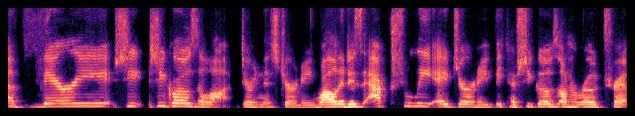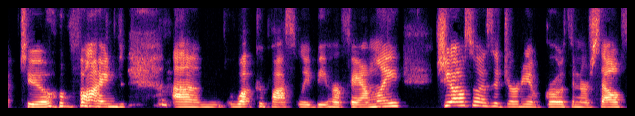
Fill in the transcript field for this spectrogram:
a very she she grows a lot during this journey. While it is actually a journey because she goes on a road trip to find um, what could possibly be her family she also has a journey of growth in herself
